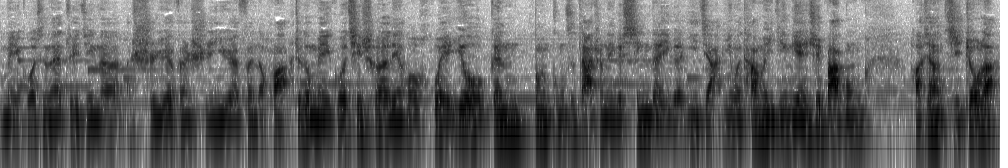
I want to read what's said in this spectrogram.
美国现在最近的十月份、十一月份的话，这个美国汽车联合会又跟通用公司达成了一个新的一个议价，因为他们已经连续罢工，好像几周了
